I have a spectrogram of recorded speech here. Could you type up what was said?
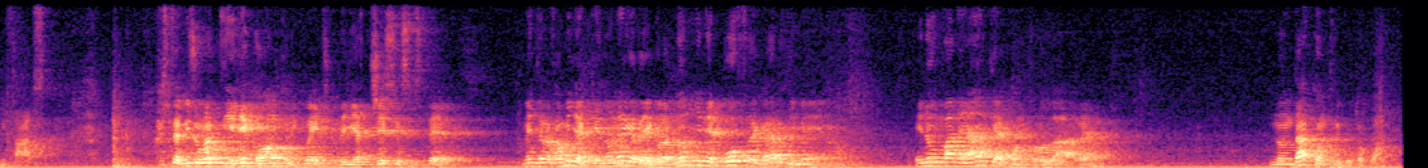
Mi falsa. Questa misura tiene conto di questo, degli accessi al sistema. Mentre la famiglia che non è in regola non gliene può fregare di meno e non va neanche a controllare, non dà contributo qua,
